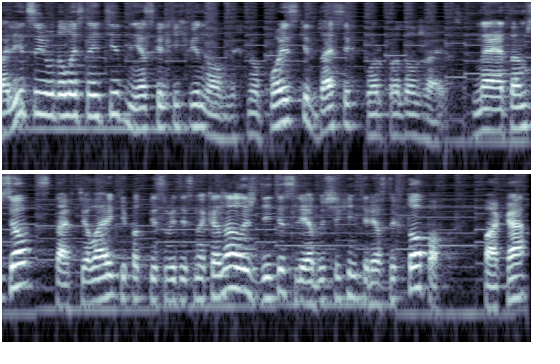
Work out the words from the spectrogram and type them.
Полиции удалось найти нескольких виновных, но поиски до сих пор продолжаются. На этом все. Ставьте лайки, подписывайтесь на канал и ждите следующих интересных топов. Пока!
